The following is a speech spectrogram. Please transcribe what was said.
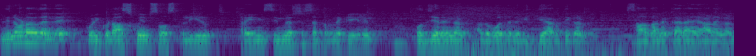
ഇതിനോടൊപ്പം തന്നെ കോഴിക്കോട് ആസ്മിംസ് ഹോസ്പിറ്റൽ ഈ ഒരു ട്രെയിനിങ് സിമുലേഷൻ സെന്ററിന്റെ കീഴിൽ പൊതുജനങ്ങൾ അതുപോലെ തന്നെ വിദ്യാർത്ഥികൾ സാധാരണക്കാരായ ആളുകൾ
